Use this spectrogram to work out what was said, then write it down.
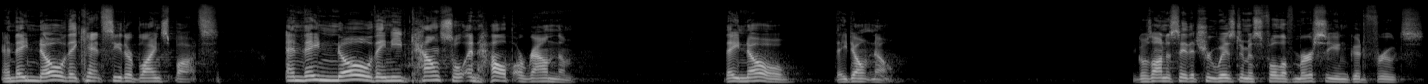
And they know they can't see their blind spots. And they know they need counsel and help around them they know they don't know. It goes on to say that true wisdom is full of mercy and good fruits.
